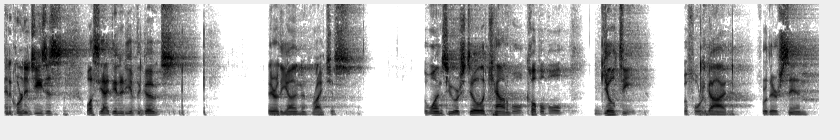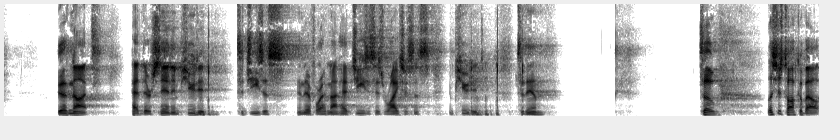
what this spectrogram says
And according to Jesus, what's the identity of the goats? They're the unrighteous, the ones who are still accountable, culpable, guilty before God for their sin, who have not had their sin imputed to Jesus, and therefore have not had Jesus' righteousness imputed to them. So let's just talk about,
